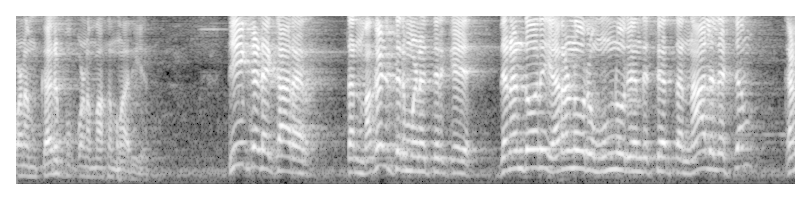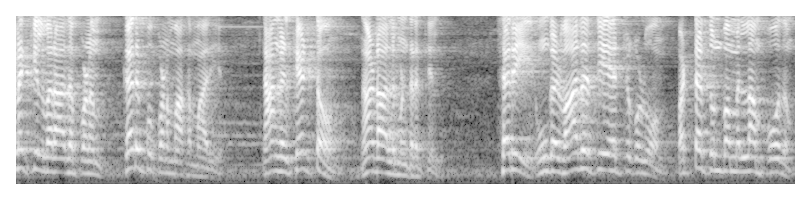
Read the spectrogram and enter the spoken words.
பணம் கருப்பு பணமாக மாறியது. டீ கடைக்காரர் தன் மகள் திருமணத்திற்கு தினந்தோறும் இருநூறு முந்நூறு என்று சேர்த்த நாலு லட்சம் கணக்கில் வராத பணம் கருப்பு பணமாக மாறியது. நாங்கள் கேட்டோம் நாடாளுமன்றத்தில். சரி உங்கள் வாதத்தை ஏற்றுக்கொள்வோம். பட்ட துன்பம் எல்லாம் போதும்.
